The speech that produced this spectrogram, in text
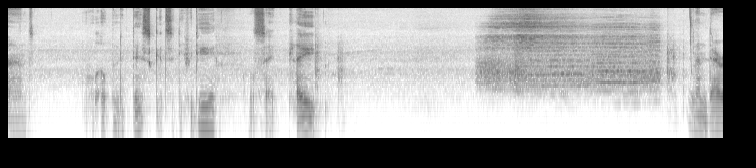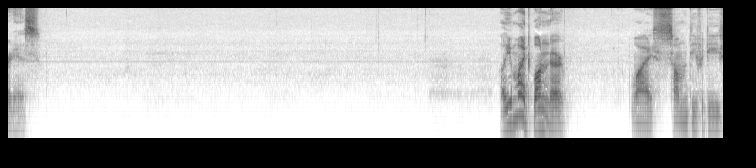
And we'll open the disc it's a DVD we'll say play and there it is well you might wonder why some DVDs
